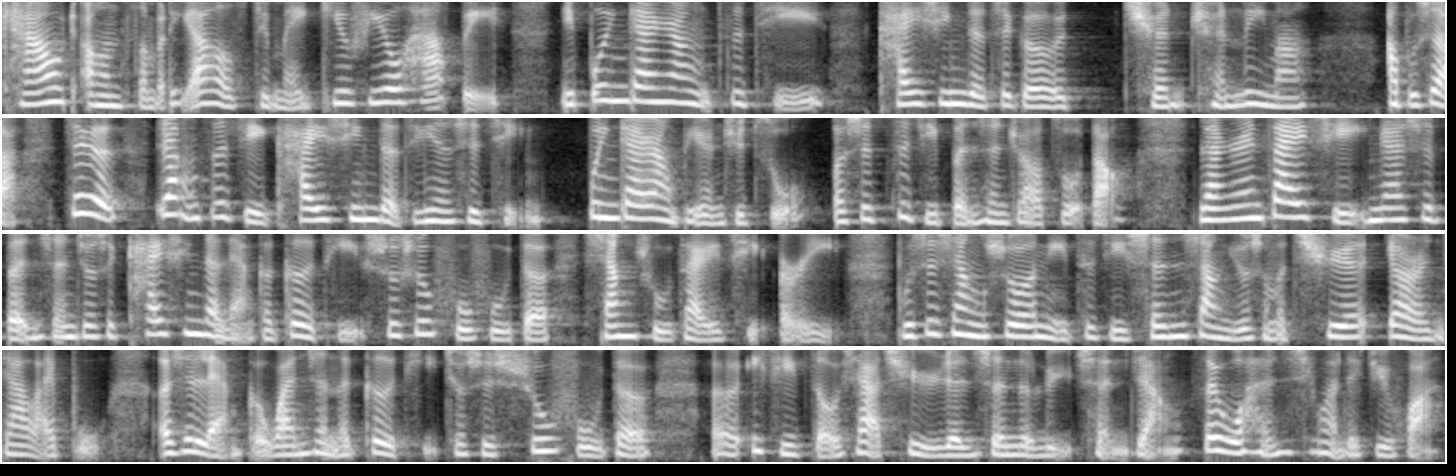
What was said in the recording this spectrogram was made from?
count on somebody else to make you feel happy，你不应该让自己开心的这个权权利吗？啊，不是啊，这个让自己开心的这件事情不应该让别人去做，而是自己本身就要做到。两个人在一起，应该是本身就是开心的两个个体，舒舒服服的相处在一起而已，不是像说你自己身上有什么缺要人家来补，而是两个完整的个体，就是舒服的，呃，一起走下去人生的旅程这样。所以我很喜欢这句话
